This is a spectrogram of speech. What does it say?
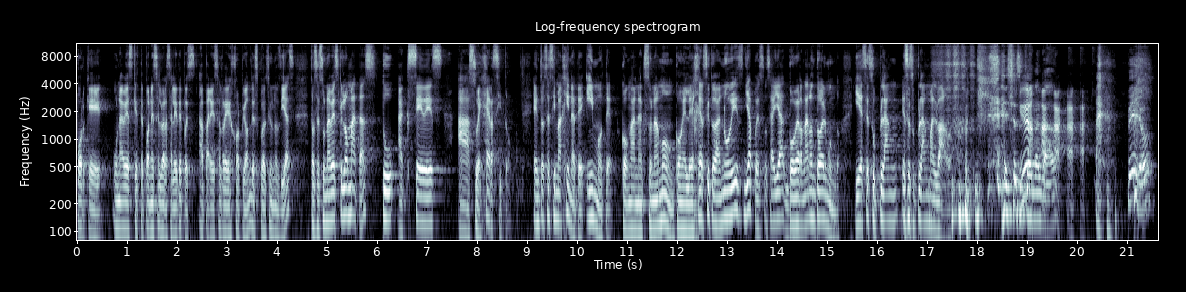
porque una vez que te pones el brazalete, pues aparece el rey escorpión después de unos días. Entonces, una vez que lo matas, tú accedes a su ejército. Entonces, imagínate, Imhotep con Anaxonamón, con el ejército de Anubis, ya pues, o sea, ya gobernaron todo el mundo. Y ese es su plan, ese es su plan malvado. Ese es súper malvado. Pero,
